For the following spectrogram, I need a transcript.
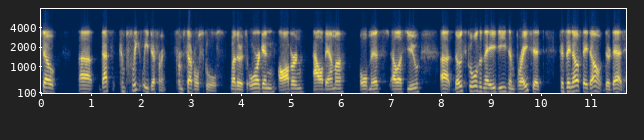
So uh, that's completely different from several schools, whether it's Oregon, Auburn, Alabama, Ole Miss, LSU. Uh, those schools and the ADs embrace it because they know if they don't, they're dead.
